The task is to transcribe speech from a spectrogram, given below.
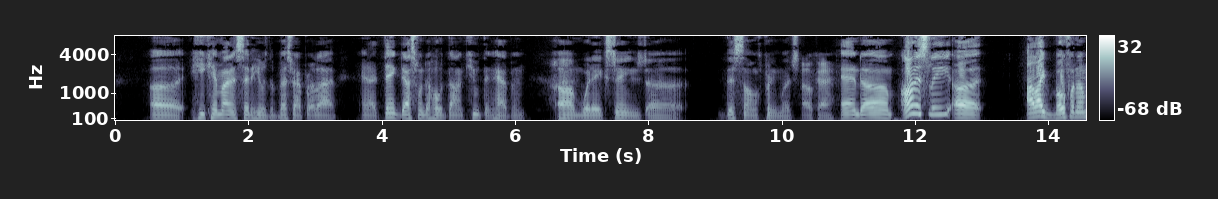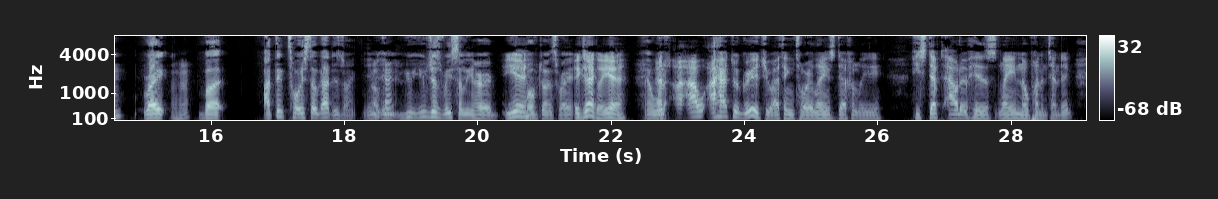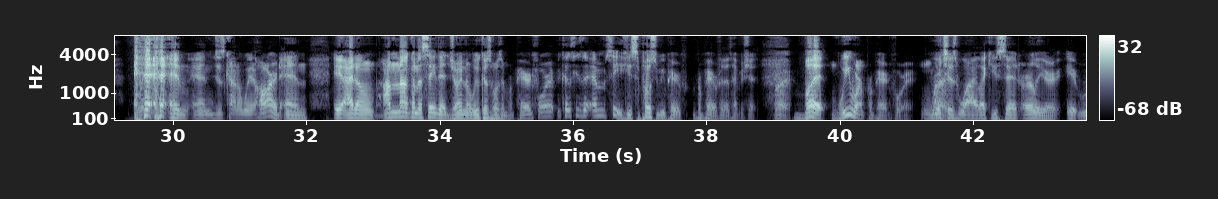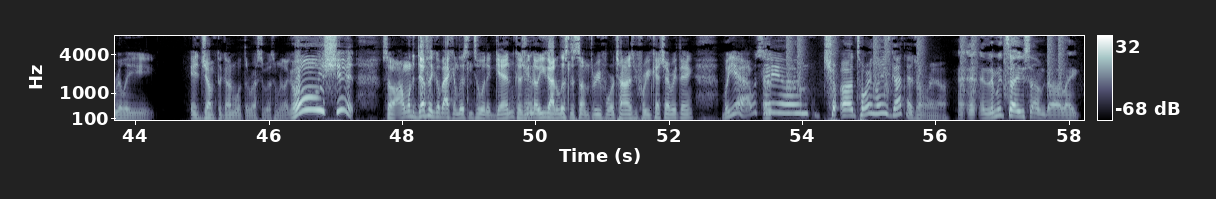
uh, he came out and said that he was the best rapper alive. And I think that's when the whole Don Q thing happened, um, where they exchanged, uh, this songs pretty much. okay. And, um, honestly, uh, I like both of them, right? hmm But I think Tory still got this joint. And- Okay. and you, you just recently heard Yeah. both joints, right? Exactly. Yeah. And, And I, I, I have to agree with you. I think Tory Lanez definitely he stepped out of his lane, no pun intended, and and just kind of went hard. And it, I don't. I'm not gonna say that Joyner Lucas wasn't prepared for it because he's an MC. He's supposed to be prepared prepared for that type of shit. right. But we weren't prepared for it, which Right. is why, like you said earlier, it really it jumped the gun with the rest of us, and we're like, oh shit! So I want to definitely go back and listen to it again because you know you got to listen to something three, four times before you catch everything. But yeah, I would say um, Tr- uh, Tory Lane's got that jump right now. And, and, and let me tell you something, dog. Like,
